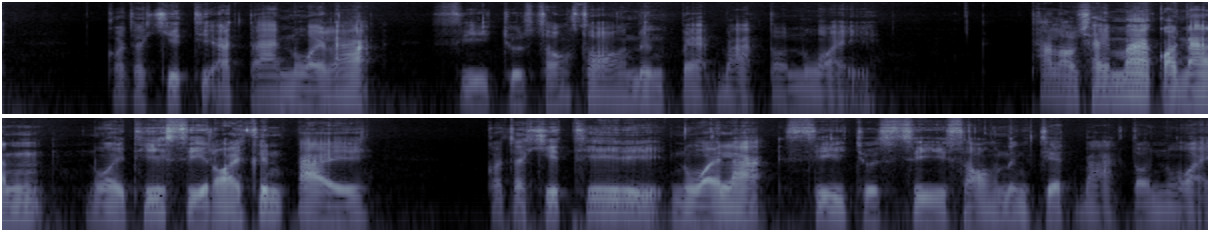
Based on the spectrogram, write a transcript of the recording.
400 ก็จะคิดที่อัตราหน่วยละ 4.2218 บาทต่อหน่วย ถ้าเราใช้มากกว่านั้นหน่วยที่ 400 ขึ้นไป ก็จะคิดที่หน่วยละ 4.4217 บาทต่อหน่วย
